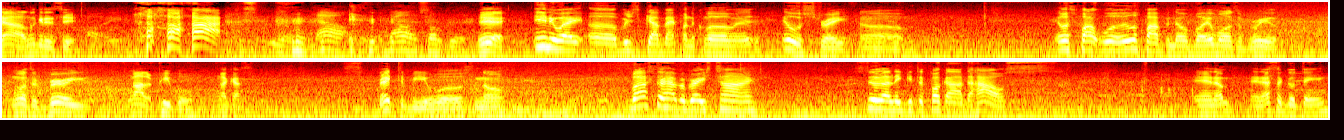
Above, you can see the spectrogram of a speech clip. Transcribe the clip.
Now. Look at this shit. Oh, yeah. now, now it's so good. Yeah. Anyway, uh, we just got back from the club. It, it was straight. Um, it was pop. Well, it was popping though, but it wasn't real. It wasn't very lot of people. Like I expected me it was, you know. But I still have a great time. Still let me get the fuck out of the house. And um, and that's a good thing.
